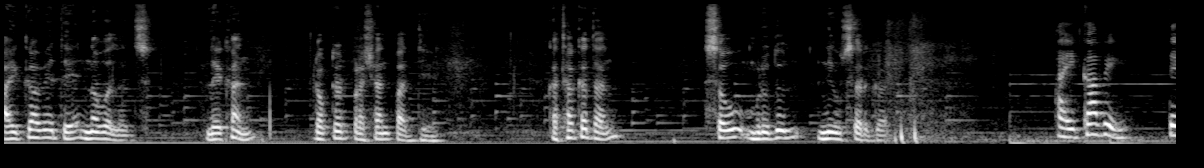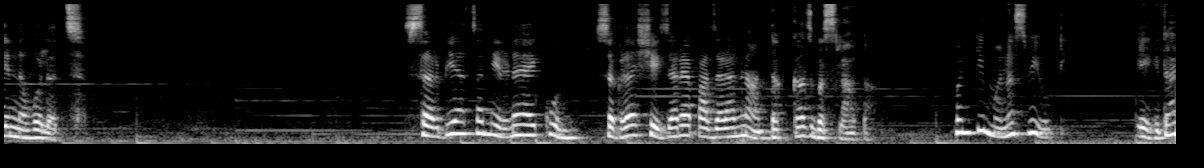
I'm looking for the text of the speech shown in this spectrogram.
ऐकावे ते नवलच. लेखन डॉक्टर प्रशांत पाध्ये. कथाकथन सौ मृदुल निवसरकर. ऐकावे ते नवलच. सर्बियाचा निर्णय ऐकून सगळ्या शेजाऱ्या पाजारांना धक्काच बसला होता. पण ती मनस्वी होती. एकदा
